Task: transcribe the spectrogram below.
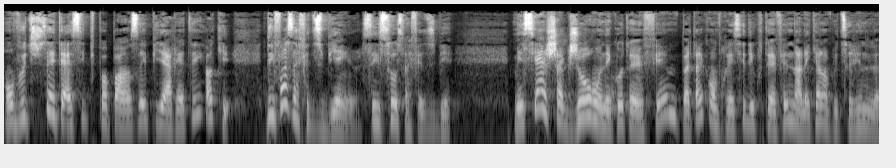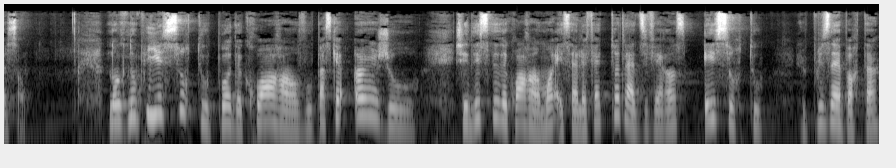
On veut juste être assis puis pas penser puis arrêter? OK. Des fois, ça fait du bien. C'est ça, ça fait du bien. Mais si à chaque jour, on écoute un film, peut-être qu'on pourrait essayer d'écouter un film dans lequel on peut tirer une leçon. Donc, n'oubliez surtout pas de croire en vous parce qu'un jour, j'ai décidé de croire en moi et ça le fait toute la différence et surtout, le plus important,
